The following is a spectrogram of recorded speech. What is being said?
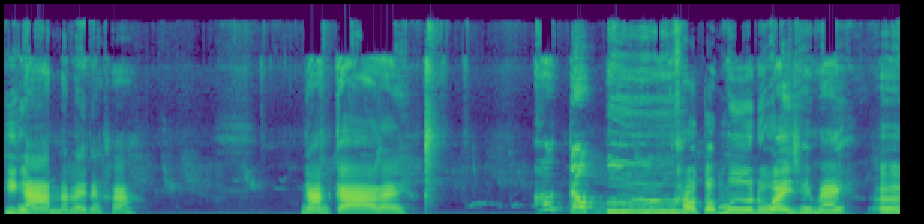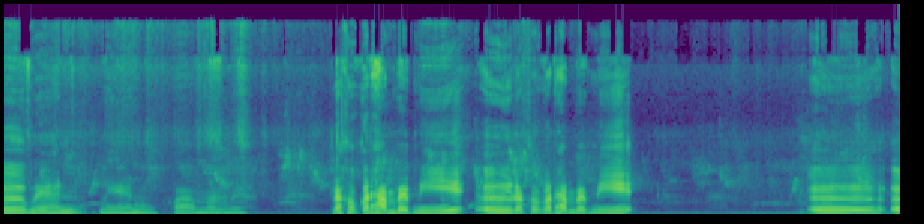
ที่งานอะไรนะคะ งานกาอะไรเขาตบมือเขาตบมือด้วยใช่ไหมเออ แม่น แม่นความมันไหมแล้วเขาก็ทำแบบนี้ เออ แล้วเขาก็ทำแบบนี้ เออ เอ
